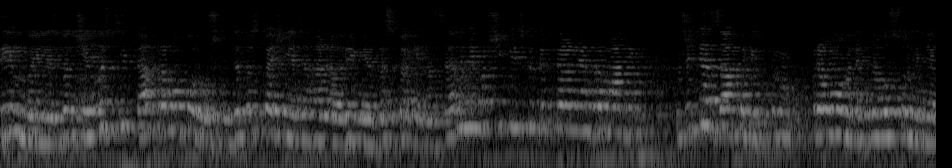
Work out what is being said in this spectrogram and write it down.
рецидивної злочинності та правопорушень, забезпечення загального рівня безпеки населення Борщиківської територіальної громади, вжиття заходів, спрямованих на усунення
